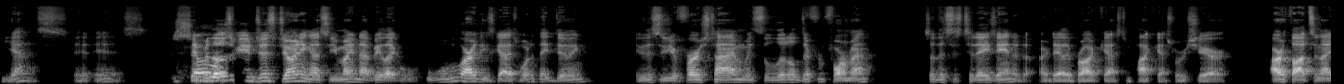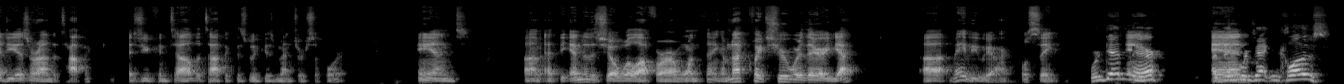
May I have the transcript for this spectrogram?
Yes, it is. So, and for those of you just joining us, you might not be like, who are these guys? What are they doing? If this is your first time, it's a little different format. So, this is today's antidote, our daily broadcast and podcast where we share our thoughts and ideas around the topic. As you can tell, the topic this week is mentor support. And um, at the end of the show, we'll offer our one thing. I'm not quite sure we're there yet. Uh, maybe we are. We'll see. We're getting and, there. I think we're getting close.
